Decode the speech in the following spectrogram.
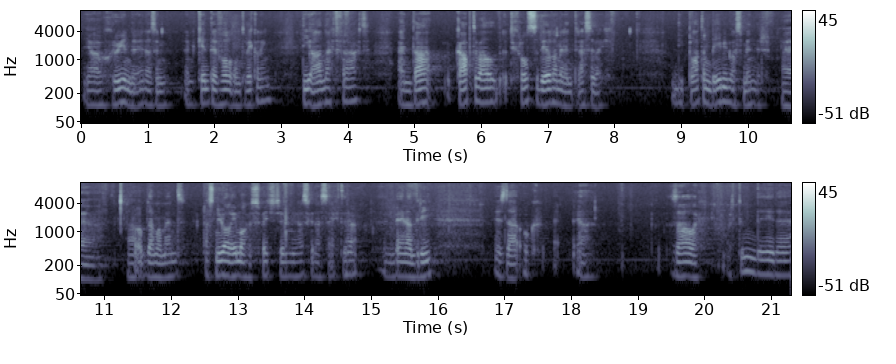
ja, groeiende. Hè. Dat is een, een kind in volle ontwikkeling, die aandacht vraagt. En dat kaapte wel het grootste deel van mijn interesse weg. Die platte baby was minder Ja. Ja. op dat moment. Dat is nu al eenmaal geswitcht, nu als je dat zegt. Ja. Bijna drie is dat ook ja, zalig. Maar toen, die, de,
